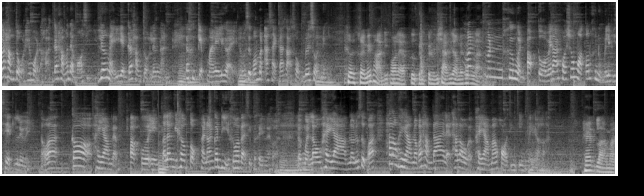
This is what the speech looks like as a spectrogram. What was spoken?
ก็ทำโจทย์ให้หมดอะค่ะ ก็ทำตั้งแต่ม .4 เรื่องไหนเรียนก็ทำโจทย์เรื่องนั้นอืมก็คือเก็บมาเรื่อยๆหนูรู้สึกว่ามันอาศัยการสะสมด้วยส่วนหนึ่ง เคยเคยไม่ผ่านที่เพราะอะไรครับคือเป็นเป็นวิชาที่เราไม่ค่อยมันถนัดมันคือเหมือนปรับตัวไม่ได้เพราะช่วงมต้นคือหนูไม่เรียนพิเศษเลย แต่ว่าก็พยายามแบบปรับตัวเองอืมตอนแรกมีเทอมตกไฟนอลก็ดีขึ้นมา 80%เลยค่ะ อืม แบบเหมือนเราพยายามเรารู้สึกว่าถ้าเราพยายามเราก็ทำได้แหละ ถ้าเราแบบพยายามมากพอจริงๆอะไรอย่างเงี้ยค่ะแพ ทย์รามา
